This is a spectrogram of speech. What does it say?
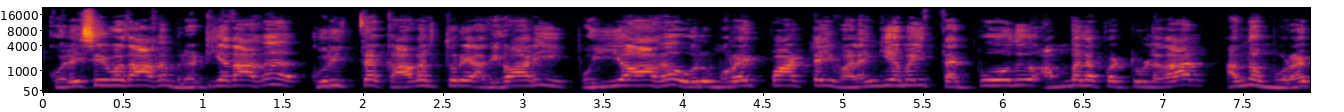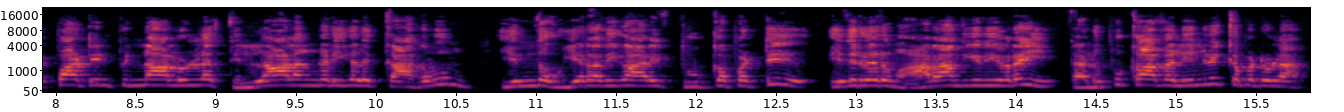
கொலை செய்வதாக மிரட்டியதாக குறித்த காவல்துறை அதிகாரி பொய்யாக ஒரு முறைப்பாட்டை வழங்கியமை தற்போது அம்பலப்பட்டுள்ளதால் அந்த முறைப்பாட்டின் பின்னால் உள்ள தில்லாலங்கடிகளுக்காகவும் இந்த உயர் அதிகாரி தூக்கப்பட்டு எதிர்வரும் ஆறாம் தேதி வரை தடுப்பு காவலில் வைக்கப்பட்டுள்ளார்.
